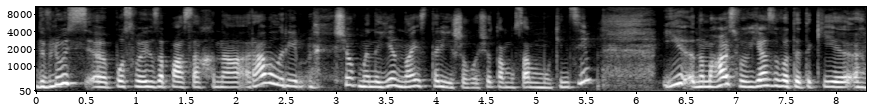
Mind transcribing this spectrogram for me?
дивлюсь е, по своїх запасах на Ravelry, що в мене є найстарішого, що там у самому кінці, і намагаюсь вив'язувати такі е,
